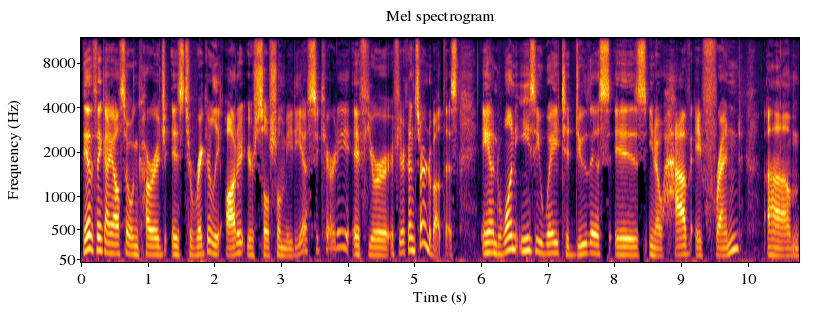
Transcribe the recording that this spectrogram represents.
The other thing I also encourage is to regularly audit your social media security if you're if you're concerned about this. And one easy way to do this is you know have a friend um,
